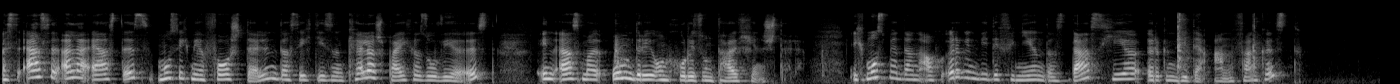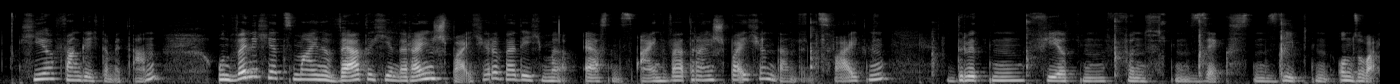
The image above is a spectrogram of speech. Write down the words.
Als allererstes muss ich mir vorstellen, dass ich diesen Kellerspeicher, so wie er ist, ihn erstmal umdrehe und horizontal hinstelle. Ich muss mir dann auch irgendwie definieren, dass das hier irgendwie der Anfang ist hier fange ich damit an. Und wenn ich jetzt meine Werte hier reinspeichere, werde ich mir erstens einen Wert reinspeichern, dann den zweiten, dritten, vierten, fünften, sechsten, siebten und so weiter.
